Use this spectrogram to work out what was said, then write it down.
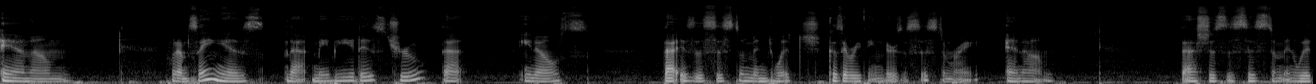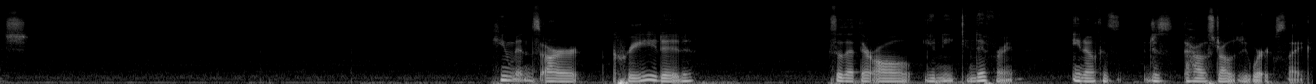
And um, what I'm saying is that maybe it is true that, you know, that is a system in which, because everything, there's a system, right? And um, that's just a system in which humans are created so that they're all unique and different, you know, because just how astrology works. Like,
